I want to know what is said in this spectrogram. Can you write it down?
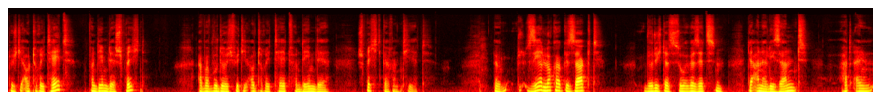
durch die Autorität von dem, der spricht, aber wodurch wird die Autorität von dem, der spricht, garantiert? Äh, sehr locker gesagt würde ich das so übersetzen, der Analysant hat einen,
